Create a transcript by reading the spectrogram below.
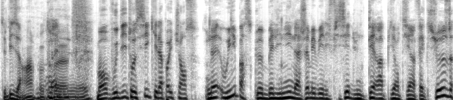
c'est bizarre. Hein, votre, Ouais. Bon, vous dites aussi qu'il a pas eu de chance. Mais oui, parce que Bellini n'a jamais bénéficié d'une thérapie anti-infectieuse.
